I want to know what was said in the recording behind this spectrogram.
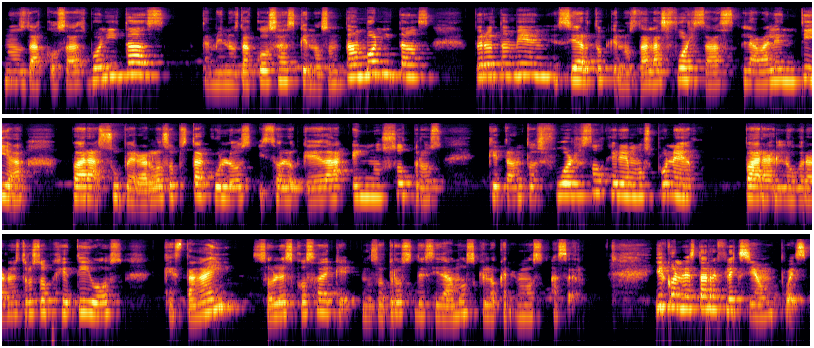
Nos da cosas bonitas, también nos da cosas que no son tan bonitas, pero también es cierto que nos da las fuerzas, la valentía para superar los obstáculos y solo queda en nosotros que tanto esfuerzo queremos poner para lograr nuestros objetivos que están ahí, solo es cosa de que nosotros decidamos que lo queremos hacer. Y con esta reflexión, pues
